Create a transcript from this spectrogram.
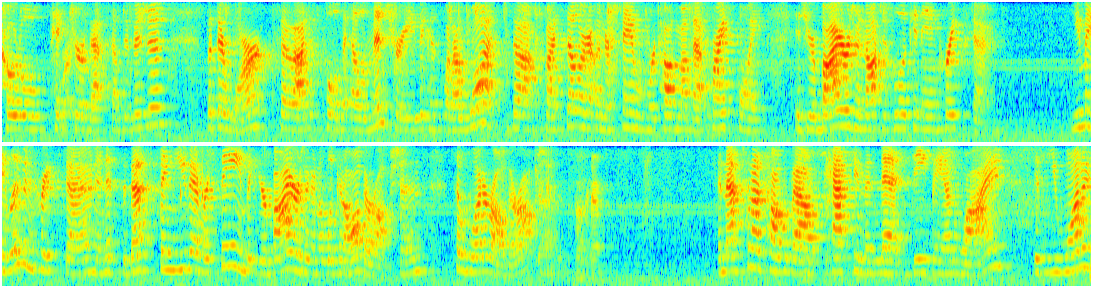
total picture of that subdivision. But there weren't, so I just pulled the elementary, because what I want the, my seller to understand when we're talking about that price point is your buyers are not just looking in Creekstone. You may live in Creekstone, and it's the best thing you've ever seen, but your buyers are gonna look at all their options, so what are all their options? Okay. And that's when I talk about casting the net deep and wide, is you want to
